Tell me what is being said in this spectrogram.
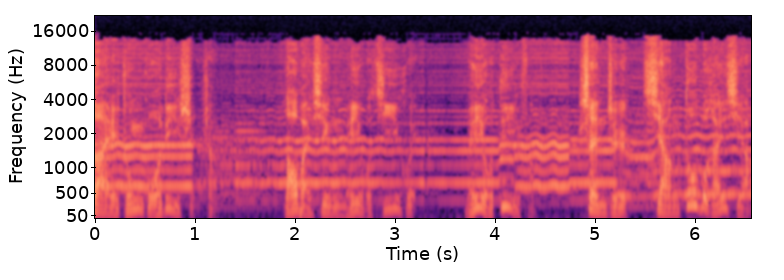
在中国历史上，老百姓没有机会，没有地方，甚至想都不敢想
